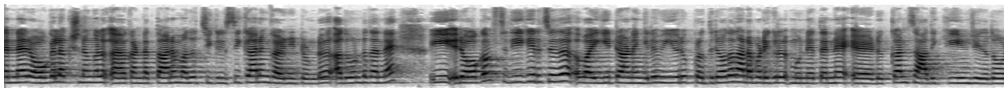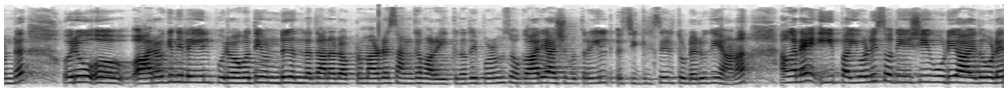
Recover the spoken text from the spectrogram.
തന്നെ രോഗലക്ഷണങ്ങൾ കണ്ടെത്താനും അത് ചികിത്സിക്കാനും കഴിഞ്ഞിട്ടുണ്ട്. അതുകൊണ്ട് തന്നെ ഈ രോഗം സ്ഥിരീകരിച്ചത് വൈകിട്ടാണെങ്കിലും ഈ ഒരു പ്രതിരോധ നടപടികൾ മുന്നേ തന്നെ എടുക്കാൻ സാധിക്കുകയും ചെയ്തതുകൊണ്ട് ഒരു ആരോഗ്യനിലയിൽ പുരോഗതി ഉണ്ട് എന്നുള്ളതാണ് ഡോക്ടർമാരുടെ സംഘം അറിയിക്കുന്നത്. ഇപ്പോഴും സ്വകാര്യ ആശുപത്രിയിൽ ചികിത്സയിൽ തുടരുകയാണ്. അങ്ങനെ ഈ പയ്യോളി സ്വദേശി കൂടി ആയതോടെ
